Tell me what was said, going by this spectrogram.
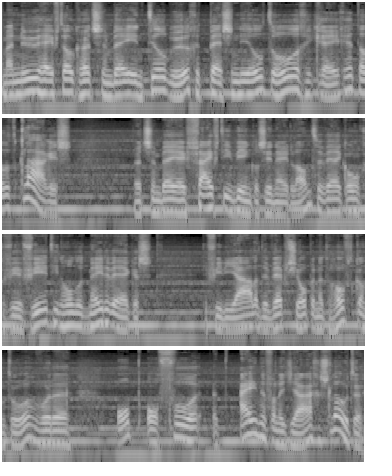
Maar nu heeft ook Hudson Bay in Tilburg het personeel te horen gekregen dat het klaar is. Hudson Bay heeft 15 winkels in Nederland. Er werken ongeveer 1400 medewerkers. De filialen, de webshop en het hoofdkantoor worden op of voor het einde van het jaar gesloten.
